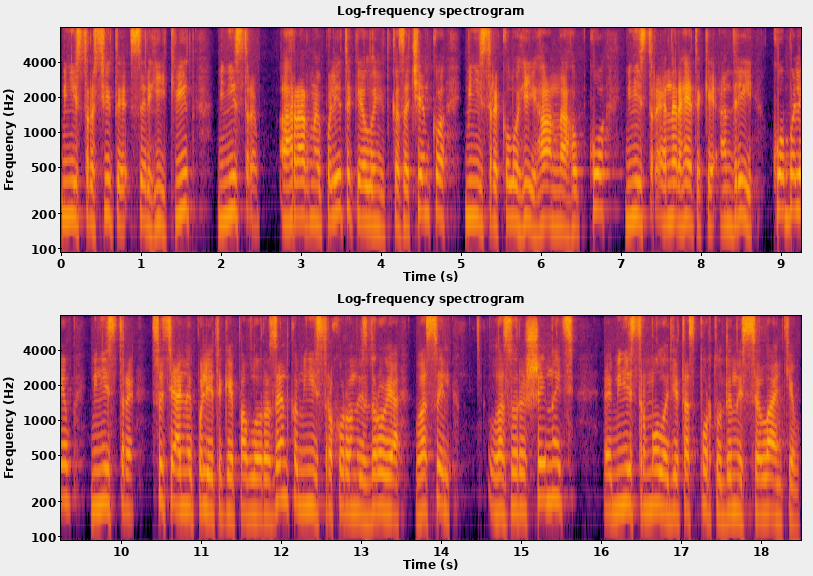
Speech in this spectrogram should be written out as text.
міністр освіти Сергій Квіт, міністр аграрної політики Леонід Казаченко, міністр екології Ганна Гопко, міністр енергетики Андрій Коболєв, міністр соціальної політики Павло Розенко, міністр охорони здоров'я Василь Лазуришинець. Е, Міністр молоді та спорту Денис Силантів.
